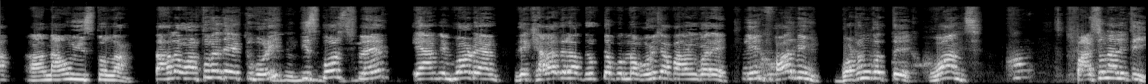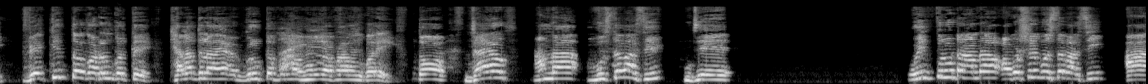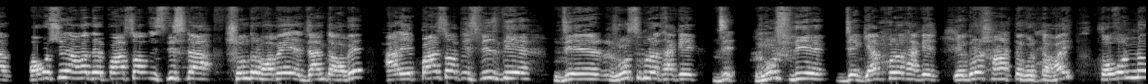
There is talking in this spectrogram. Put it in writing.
নাউন ইউজ করলাম। তাহলে অর্থভেদে একটু বলি স্পোর্টস প্লে এন্ড ইম্পর্টেন্ট যে খেলাধুলা গুরুত্বপূর্ণ ভূমিকা পালন করে। ইনফর্মিং গঠন করতে ওয়ান্স পার্সোনালিটি ব্যক্তিত্ব গঠন করতে খেলাধুলায় গুরুত্বপূর্ণ ভূমিকা পালন করে। তো যাই হোক আমরা বুঝতে পারছি যে উইথগুলোটা আমরা অবশ্যই বুঝতে পারছি। আর অবশ্যই আমাদের পার্টস অফ স্পিচটা সুন্দরভাবে জানতে হবে। আর এই পার্টস অফ স্পিচ দিয়ে যে রুটসগুলো থাকে, যে রুটস দিয়ে যে গ্যাপগুলো থাকে, এগুলো শনাক্ত করতে হয়। তো অন্য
